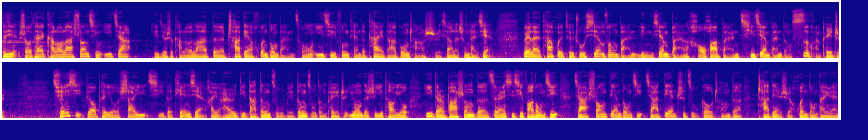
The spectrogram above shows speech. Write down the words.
最近，首台卡罗拉双擎一加，也就是卡罗拉的插电混动版，从一汽丰田的泰达工厂驶下了生产线。未来，它会推出先锋版、领先版、豪华版、旗舰版等四款配置。全系标配有鲨鱼鳍的天线，还有 LED 大灯组、尾灯组等配置，用的是一套由1.8升的自然吸气发动机加双电动机加电池组构成的插电式混动单元，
